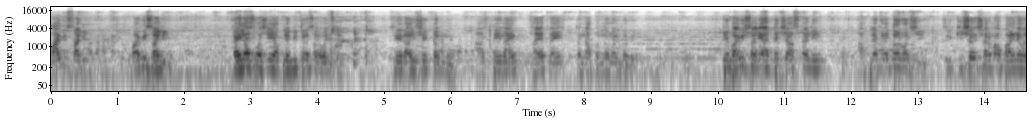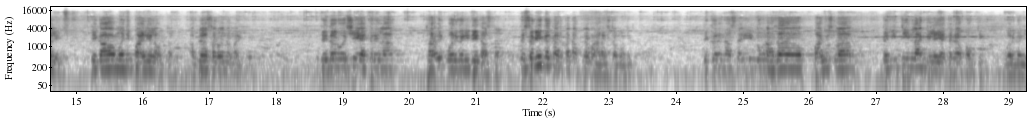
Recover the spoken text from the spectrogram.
बावीस साली बावीस साली कैलासवासी आपले मित्र सर्वांचे श्री राजू शेख तन्नू आज ते नाही हयात नाही त्यांना आपण नमन करूया. ते बावीस साली अध्यक्ष असताना आपल्याकडे दरवर्षी श्री किशन शर्मा पाळणेवाले ते गावामध्ये पाळणे लावतात आपल्याला सर्वांना माहिती आहे. ते दरवर्षी यात्रेला ठराविक वर्गणी देत असतात. ते सगळीकडे करतात आपल्या महाराष्ट्रामध्ये? ते करत असताना दोन हजार बावीसला त्यांनी तीन लाख दिले यात्रेला पावती वर्गणी.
